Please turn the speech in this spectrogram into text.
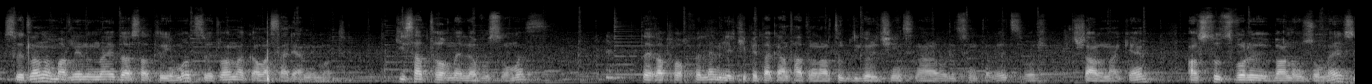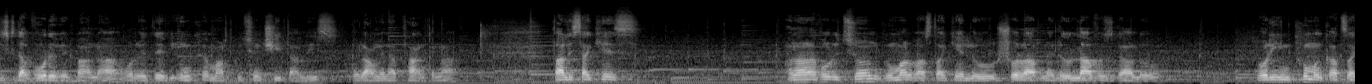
Սվետլանա Մարլենինայի դասատուի մոտ, Սվետլանա Կալասարյանի մոտ։ Կիսա թողնելով ուսումս տեղափոխվել եմ Երկի պետական թատրոն Արթուր Գրիգորիչի ինձ հնարավորություն տվեց, որ շարունակեմ։ Աստուծո որևէ բան ուզում ես, իսկ դա որևէ բան է, որովհետև ինքը մարդկություն չի տալիս, որ ամենաթանկն է։ Տալիս է քեզ հնարավորություն գումար վաստակելու, շոր առնելու, լավ զգալու, որի հիմքում ընկած է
